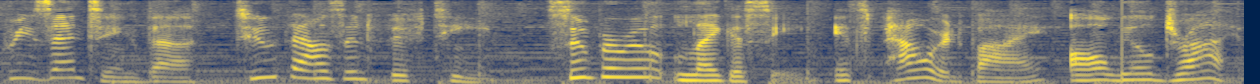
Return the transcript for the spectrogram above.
Presenting the 2015 Subaru Legacy. It's powered by all-wheel drive,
